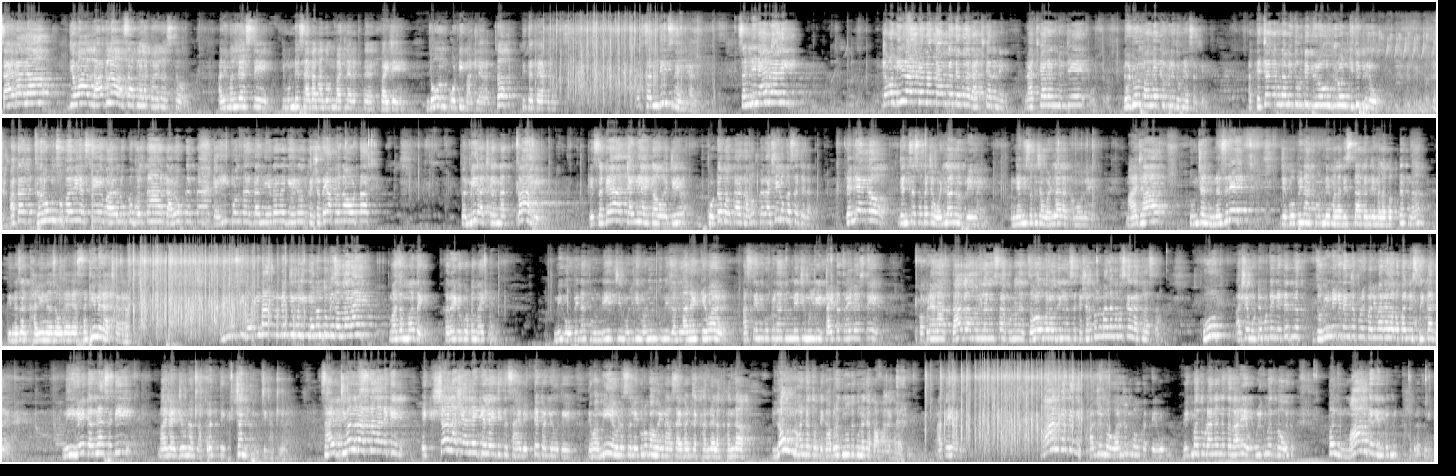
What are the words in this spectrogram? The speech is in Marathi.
साहेबांना जेव्हा लागलं असं आपल्याला कळलं असतं आणि म्हणले असते की मुंडे साहेबांना दोन बाटल्या रक्त पाहिजे दोन कोटी बाटल्या रक्त तिथे तयार तर संधीच नाही मिळाली. संधी नाही मिळाली. तेव्हा मी राजकारणात काम करते बघा राजकारण आहे. राजकारण म्हणजे गढूळ पाण्यात कपडे धुण्यासारखे. त्याच्यात पुन्हा मी त्रुटी फिरवून फिरवून किती फिरवू? आता ठरवून सुपारी असते लोक बोलतात आरोप करतात काहीही बोलतात नेणं घेणं कशातही आपलं नाव आवडतात पण मी राजकारणात का आहे? हे सगळ्यात त्यांनी ऐकावं. जे खोटं बोलतात आरोप करतात असे लोक असतात जगात. त्यांनी ऐकावं. ज्यांचं स्वतःच्या वडिलांवर प्रेम आहे आणि ज्यांनी स्वतःच्या वडिलाला गमावलंय. माझ्या तुमच्या नजरेत जे गोपीनाथ मुंडे मला दिसतात आणि जे मला बघतात ना ती नजर खाली न जाऊ देण्यासाठी मी राजकारणात मी नुसती गोपीनाथ मुंडेंची मुलगी म्हणून तुम्ही जमला नाही. माझं मत आहे. खरं आहे का खोटं माहीत नाही. मी गोपीनाथ मुंडेची मुलगी म्हणून तुम्ही जमला नाही केवळ. असते मी गोपीनाथ मुंडेची मुलगी. टाईटच राहिले असते. कपड्याला दाग लागू दिला नसता. कोणाला जवळ उभं राहू दिलं नसतं. कशाला तुम्ही मला नमस्कार घातला असता? खूप असे मोठे मोठे नेते जरुरी नाही की त्यांच्या पुढे परिवाराला लोकांनी स्वीकारलंय. मी हे करण्यासाठी माझ्या जीवनातला प्रत्येक क्षण खर्ची घातलेला आहे. साहेब जिवंत असताना देखील एक क्षण असे अनेक गेले जिथे साहेब एकटे पडले होते. तेव्हा मी एवढंस लेकरू का होईना साहेबांच्या खांद्याला खांदा लावून भांडत होते. घाबरत नव्हते कुणाच्या बापाला घाबरत नव्हते. आताही मान करते मी. अर्जुन भाऊ अर्जुन भाऊ करते. हो, हिकमत उडाना तर अरे हिकमत भाऊ पण मान करेन पण मी घाबरत नाही.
